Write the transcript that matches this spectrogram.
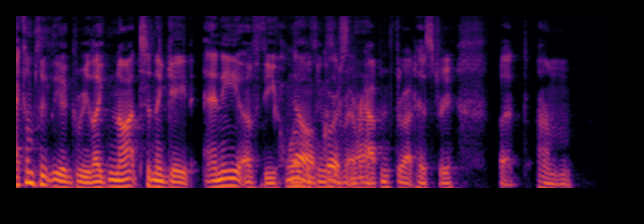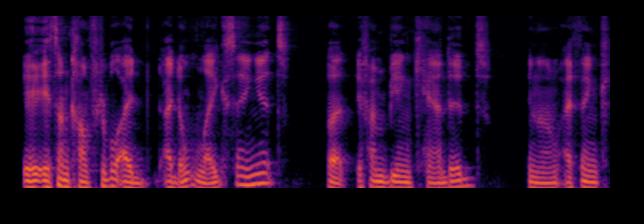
I completely agree. Like, not to negate any of the horrible No, things that have ever happened throughout history, but um, it, it's uncomfortable. I I don't like saying it, but if I'm being candid, you know, I think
